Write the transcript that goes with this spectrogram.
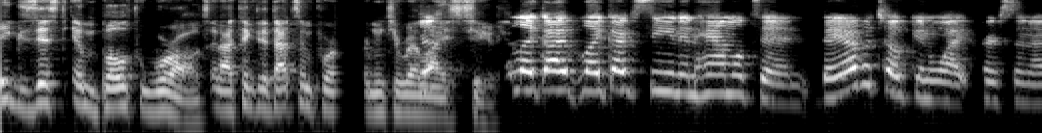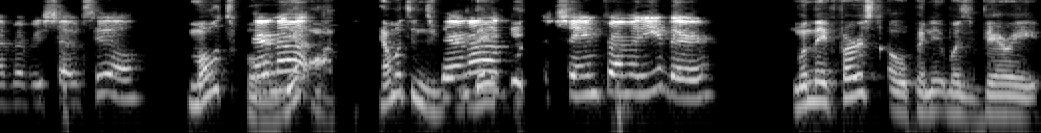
exists in both worlds and i think that that's important to realize too. Like i've like i've seen in hamilton they have a token white person of every show too. Multiple they're not yeah. hamilton's they're not they, ashamed from it either. When they first opened it was very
